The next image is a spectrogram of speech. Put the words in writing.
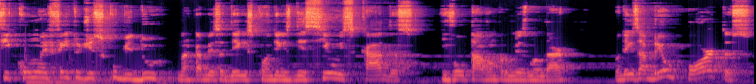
ficou um efeito de Scooby-Doo na cabeça deles quando eles desciam escadas e voltavam para o mesmo andar. Quando eles abriam portas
